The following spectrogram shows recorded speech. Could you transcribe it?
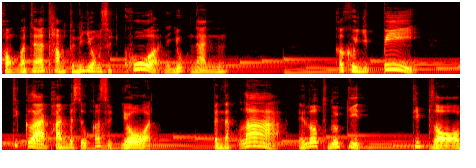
ของวัฒนธรรมทุนนิยมสุดขั้วในยุคนั้น เขาคือยิปปี้ที่กลายพันธุ์ไปสู่ขั้นสุดยอด เป็นนักล่าในโลกธุรกิจที่พร้อม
